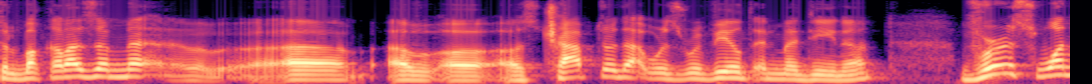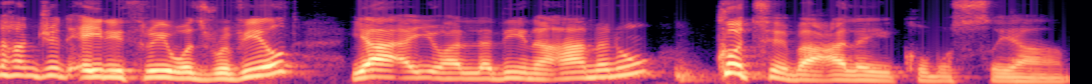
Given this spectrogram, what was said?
Al Baqarah is a, uh, a, a, chapter that was revealed in Medina. Verse 183 was revealed. Ya ayyuhalladhina amanu kutiba alaykumus siyam.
